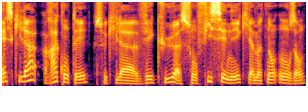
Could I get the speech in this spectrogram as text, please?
Est-ce qu'il a raconté ce qu'il a vécu à son fils aîné qui a maintenant 11 ans?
